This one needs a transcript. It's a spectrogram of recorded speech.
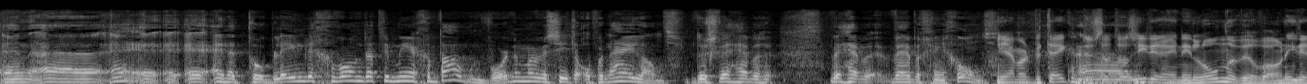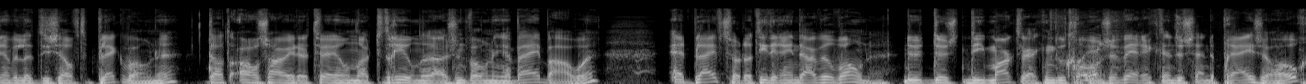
En, uh, en het probleem ligt gewoon dat er meer gebouwd moet worden. Maar we zitten op een eiland. Dus we hebben, we hebben, we hebben geen grond. Ja, maar het betekent dus dat als ehm, iedereen in Londen wil wonen... iedereen wil op dezelfde plek wonen... dat al zou je er 200, 300.000 woningen bij bouwen het blijft zo dat iedereen daar wil wonen. Dus die marktwerking doet gewoon zijn werk en dus zijn de prijzen hoog.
